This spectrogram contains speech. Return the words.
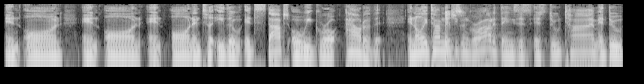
and on and on and on until either it stops or we grow out of it. And only time that you can grow out of things is, is through time and through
